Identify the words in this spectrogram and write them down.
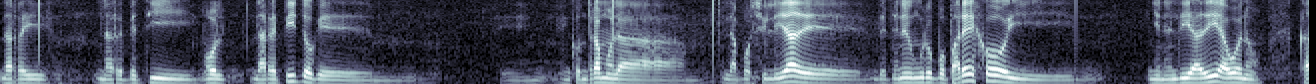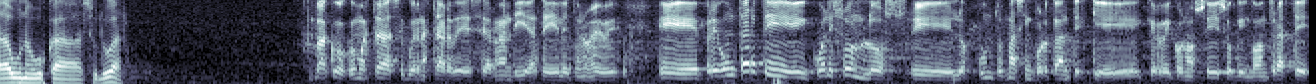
la, repetí, o la repito, que eh, encontramos la, la posibilidad de, tener un grupo parejo y en el día a día, bueno, cada uno busca su lugar. Paco, ¿cómo estás? Buenas tardes, Hernán Díaz de LT9. Eh, preguntarte cuáles son los, eh, los puntos más importantes que, que, reconoces o que encontraste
